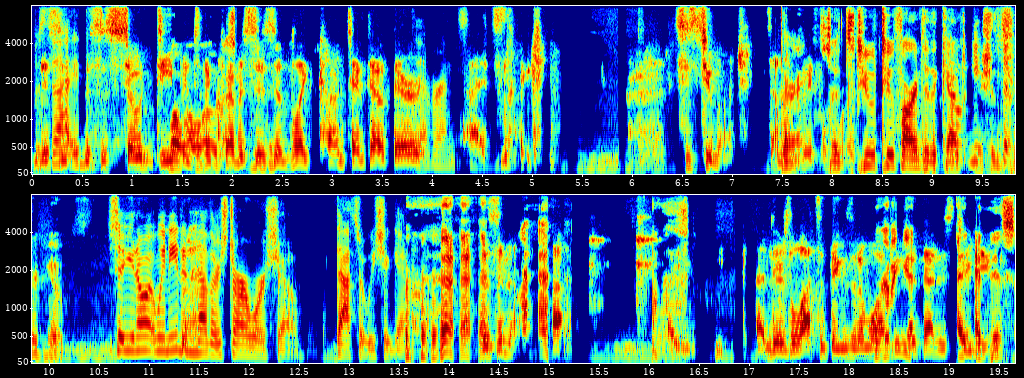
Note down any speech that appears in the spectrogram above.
This is Besides this is so deep Whoa, whoa, into whoa, the crevices of like content out there. Severance. Uh, It's like this is too much. I'm All right. ungrateful. So for it's it. too too far into the couch you- missions so- for you. So you know what? We need another Star Wars show. That's what we should get. Listen, I, I, there's lots of things that I'm watching, get- but that is too at, at deep. this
